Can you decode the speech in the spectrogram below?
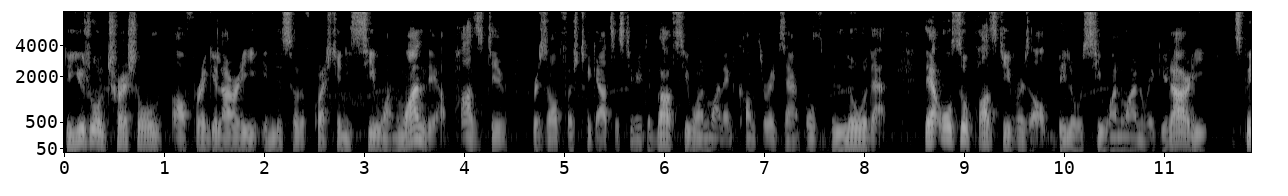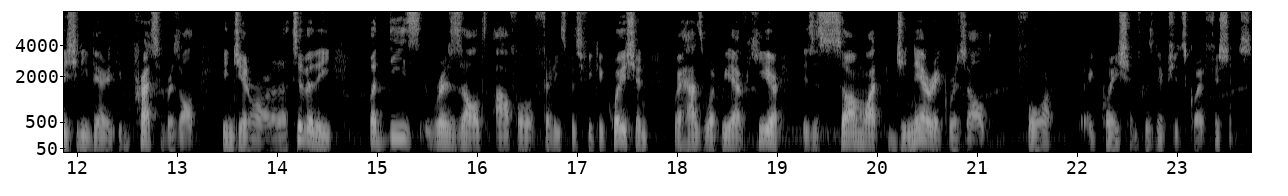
The usual threshold of regularity in this sort of question is C11. There are positive results for Strichartz estimate above C11 and counterexamples below that. There are also positive results below C11 regularity, especially very impressive result in general relativity, but these results are for fairly specific equation, whereas what we have here is a somewhat generic result for equations with Lipschitz coefficients.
